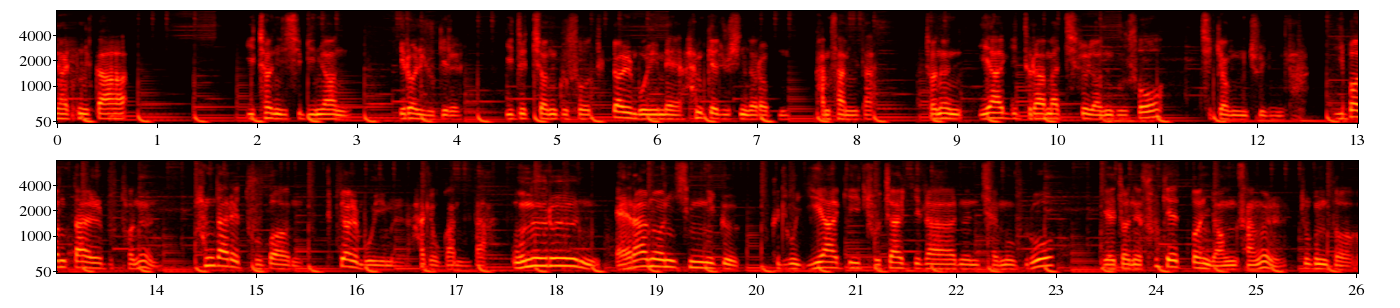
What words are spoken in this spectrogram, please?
안녕하십니까. 2022년 1월 6일 이즈치 연구소 특별 모임에 함께 해주신 여러분 감사합니다. 저는 이야기 드라마 치료 연구소 지경주입니다. 이번 달부터는 한 달에 두 번 특별 모임을 하려고 합니다. 오늘은 에라논 심리극 그리고 이야기 조작이라는 제목으로 예전에 소개했던 영상을 조금 더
